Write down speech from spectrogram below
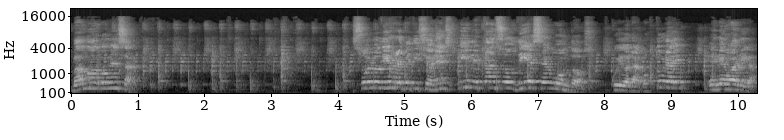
Vamos a comenzar. Solo 10 repeticiones y descanso 10 segundos. Cuido la postura y elevo arriba.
